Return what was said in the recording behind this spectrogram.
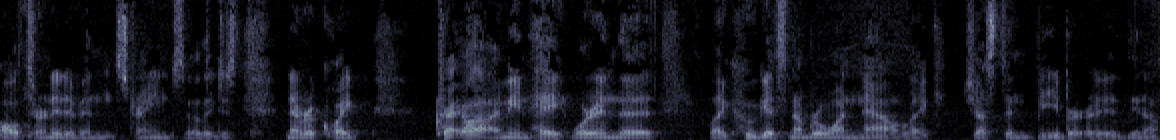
alternative and strange. So they just never quite crack. Well, I mean, hey, we're in the like who gets number one now? Like Justin Bieber, eh, you know.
